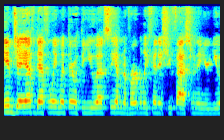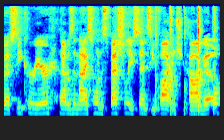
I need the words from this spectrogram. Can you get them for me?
MJF definitely went there with the UFC. I'm going to verbally finish you faster than your UFC career. That was a nice one, especially since he fought in Chicago.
